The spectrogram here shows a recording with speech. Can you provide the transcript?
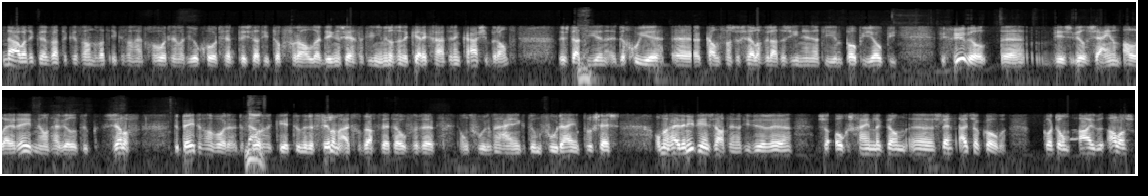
Nou, wat ik, wat, ik ervan, wat ik ervan heb gehoord en wat u ook gehoord hebt, is dat hij toch vooral dingen zegt dat hij inmiddels naar de kerk gaat en een kaarsje brandt. Dus dat hij de goede kant van zichzelf wil laten zien en dat hij een popiopie figuur wil, wil zijn om allerlei redenen. Want hij wil natuurlijk zelf er beter van worden. De nou. vorige keer toen er een film uitgebracht werd over de, de ontvoering van Heineken, toen voerde hij een proces omdat hij er niet in zat en dat hij er uh, zo ogenschijnlijk dan uh, slecht uit zou komen. Kortom, hij doet alles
